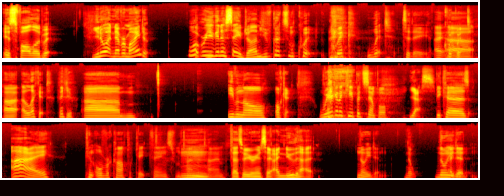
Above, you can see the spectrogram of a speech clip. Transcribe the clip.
is followed with. You know what? Never mind. What were you going to say, John? you've got some quick, quick wit today. I, Quick wit. uh, uh, I like it. Thank you. Um, even though, okay, we're going to keep it simple Yes. because I can overcomplicate things from time to time. That's what you were going to say. I knew that. No, you didn't. Nope. No, you I did. didn't.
